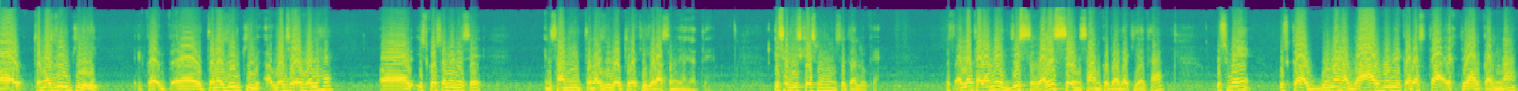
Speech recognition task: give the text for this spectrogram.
और तनजुल की तनजुल की वजह अव्वल है और इसको समझने से इंसानी तनजुल और तरक्की के रास्ते समझ आ जाते हैं। इस हदीस के इस मजमून से ताल्लुक है। बस अल्लाह ताला ने जिस गरज से इंसान को पैदा किया था, उसमें उसका गुनाहगार होने का रास्ता इख्तियार करना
